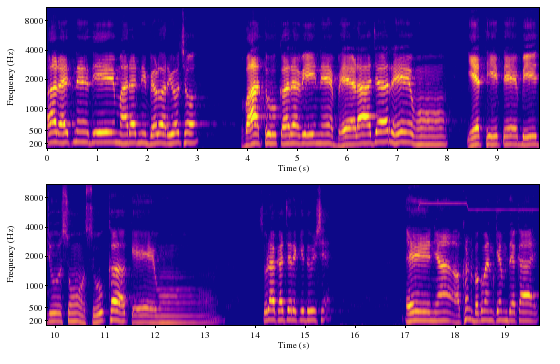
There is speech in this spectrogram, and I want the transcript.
આ રાતને દી મહારાજની ભેળો રહ્યો છો? વાતું કરવીને ભેળા જ રેવું એથી તે બીજું શું સુખ કેવું? સુરા કચેરે કીધું છે? એ ત્યાં અખંડ ભગવાન કેમ દેખાય?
